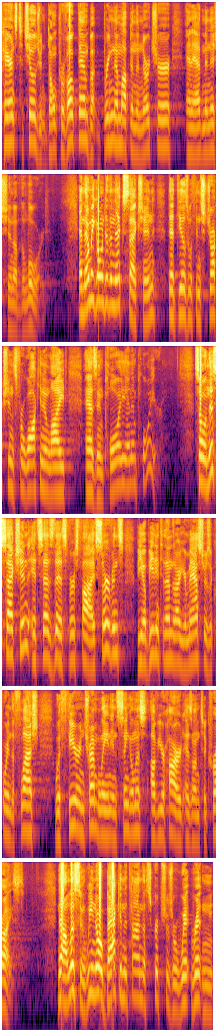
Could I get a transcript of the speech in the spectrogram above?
Parents to children, don't provoke them, but bring them up in the nurture and admonition of the Lord. And then we go into the next section that deals with instructions for walking in light as employee and employer. So in this section, it says this, verse 5 Servants, be obedient to them that are your masters according to the flesh, with fear and trembling in singleness of your heart as unto Christ. Now, listen, we know back in the time the scriptures were written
